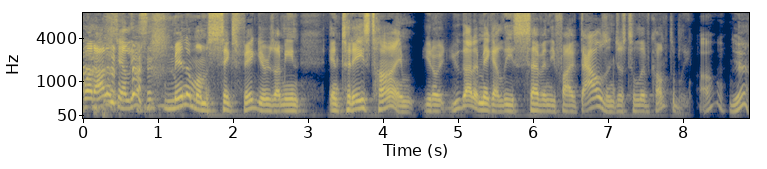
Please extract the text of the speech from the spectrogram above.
but honestly, at least minimum six figures. I mean, in today's time, you know, you got to make at least seventy five thousand just to live comfortably Oh, Yeah,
